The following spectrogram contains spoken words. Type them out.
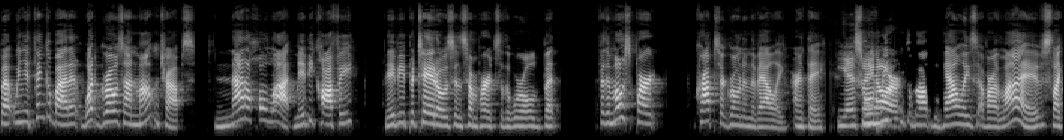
But when you think about it, what grows on mountaintops? Not a whole lot. Maybe coffee, maybe potatoes in some parts of the world, but for the most part, crops are grown in the valley, aren't they? Yes, So they when are. we think about the valleys of our lives, like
